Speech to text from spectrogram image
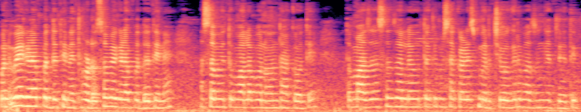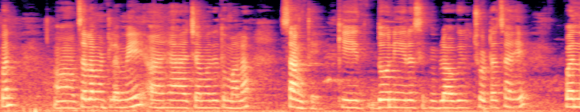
पण वेगळ्या पद्धतीने थोडंसं वेगळ्या पद्धतीने असं मी तुम्हाला बनवून दाखवते. तर माझं असं झालं होतं की मी सकाळीच मिरची वगैरे भाजून घेतली होती पण चला म्हटलं मी ह्या ह्याच्यामध्ये तुम्हाला सांगते की दोन्ही रेसिपी ब्लॉग छोटाच आहे पण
